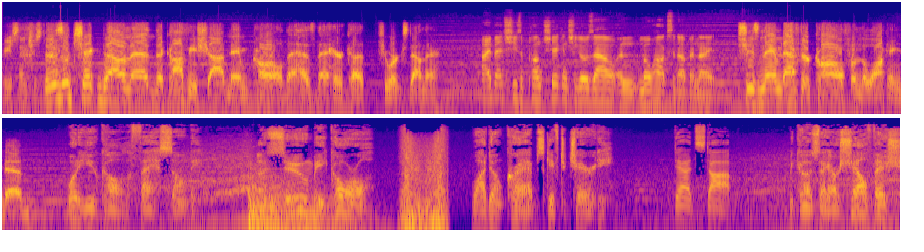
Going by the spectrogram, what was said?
Are you saying she's There's a chick down at the coffee shop named Carl that has that haircut. She works down there. I bet she's a punk chick and she goes out and mohawks it up at night. She's named after Carl from The Walking Dead. What do you call a fast zombie? A zombie coral. Why don't crabs give to charity? Dad, stop. Because they are shellfish.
